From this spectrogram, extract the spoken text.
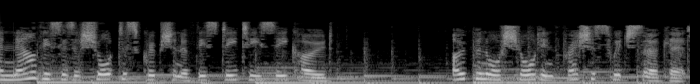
And now this is a short description of this DTC code. Open or short in pressure switch circuit.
